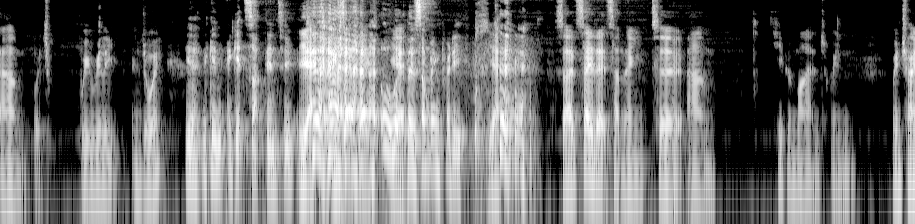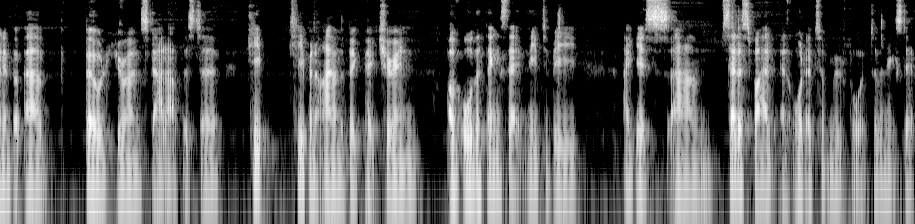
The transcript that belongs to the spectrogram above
um, which we really enjoy. Yeah, it can it gets sucked into. Yeah, exactly. oh, look, Yeah. there's something pretty. Yeah. So I'd say that's something to um, keep in mind when when trying to bu- uh, build your own startup is to keep keep an eye on the big picture and of all the things that need to be, I guess, um, satisfied in order to move forward to the next step.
